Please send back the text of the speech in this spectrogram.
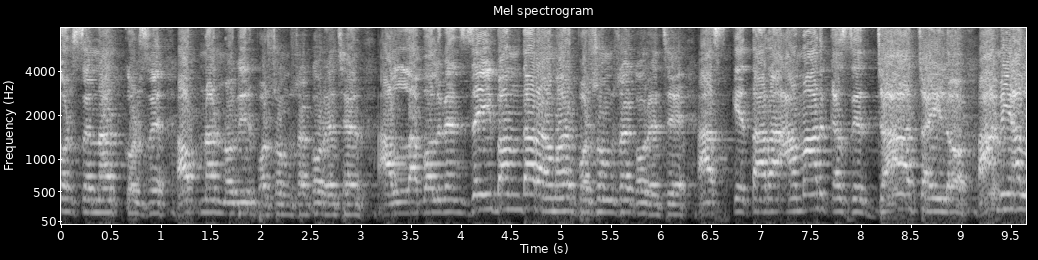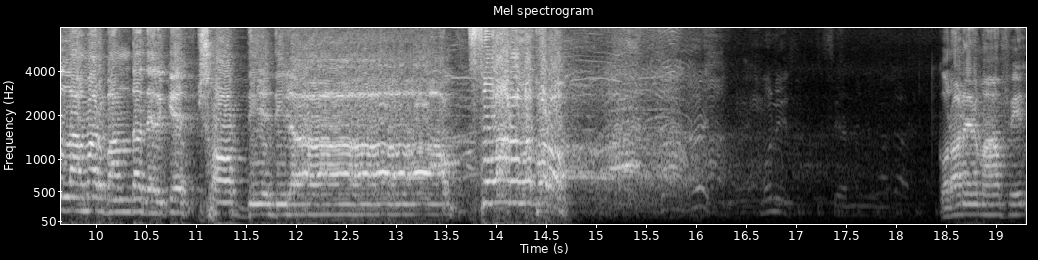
করছে নাত করছে আপনার নবীর প্রশংসা করেছেন। আল্লাহ বলবেন যেই বান্দার আমার প্রশংসা করেছে আজকে তারা আমার কাছে যা চাইলো আমি আল্লাহ আমার বান্দাদেরকে সব দিয়ে দিলাম। সুবহানাল্লাহ পড়ো। কোরআনের মাহফিল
